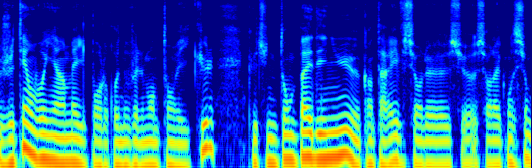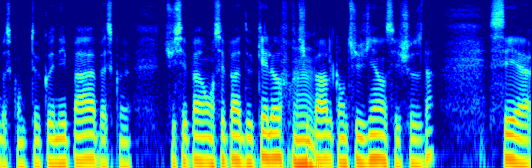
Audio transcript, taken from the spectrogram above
je t'ai envoyé un mail pour le renouvellement de ton véhicule, que tu ne tombes pas des nues euh, quand tu arrives sur, le, sur, sur la concession parce qu'on ne te connaît pas, parce que tu sais pas, on ne sait pas de quelle offre tu hmm. parles quand tu viens, ces choses-là. C'est, euh,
